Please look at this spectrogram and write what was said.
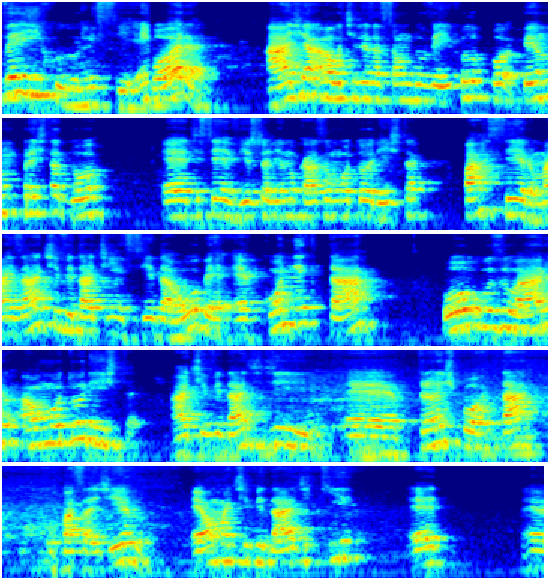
veículo em si, embora haja a utilização do veículo por, pelo um prestador é, de serviço ali, no caso, o motorista parceiro, mas a atividade em si da Uber é conectar o usuário ao motorista. A atividade de é, transportar o passageiro é uma atividade que é, é,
